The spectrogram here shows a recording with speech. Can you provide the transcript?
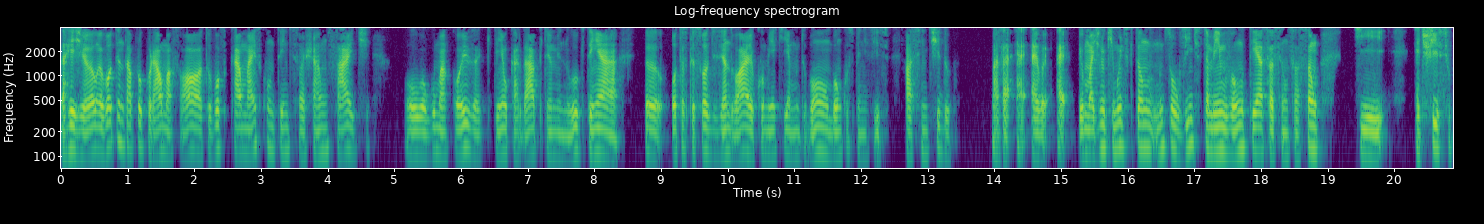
da região, eu vou tentar procurar uma foto, vou ficar mais contente se eu achar um site ou alguma coisa que tenha o cardápio, tenha o menu, que tenha uh, outras pessoas dizendo, ah, eu comi aqui, é muito bom, bom custo-benefício. Faz sentido. Mas é, é, é, eu imagino que muitos que estão, muitos ouvintes também vão ter essa sensação que é difícil.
